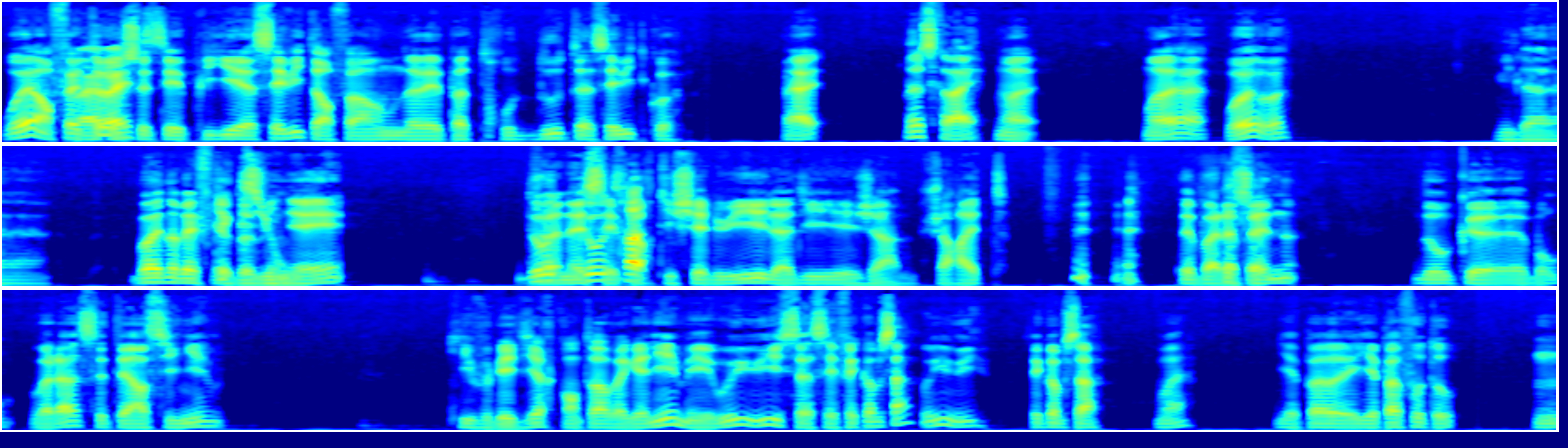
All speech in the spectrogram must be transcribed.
Ouais, en fait, c'était plié assez vite. Enfin, on n'avait pas trop de doutes assez vite, quoi. Ouais, ouais c'est vrai. Ouais, ouais, ouais, ouais. Il a bonne réflexion. Il a dominé. est parti chez lui. Il a dit j'arrête. c'est pas la peine. Donc euh, bon, voilà, c'était un signe qui voulait dire Quentin va gagner, mais oui, oui, ça s'est fait comme ça. Oui, oui, c'est comme ça. Ouais, il y a pas, il y a pas photo. Hmm.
